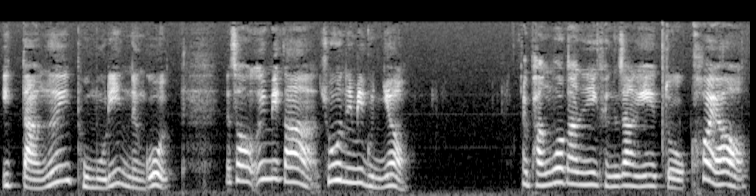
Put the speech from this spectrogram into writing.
이 땅의 보물이 있는 곳. 그래서 의미가 좋은 의미군요. 박물관이 굉장히 또 커요.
